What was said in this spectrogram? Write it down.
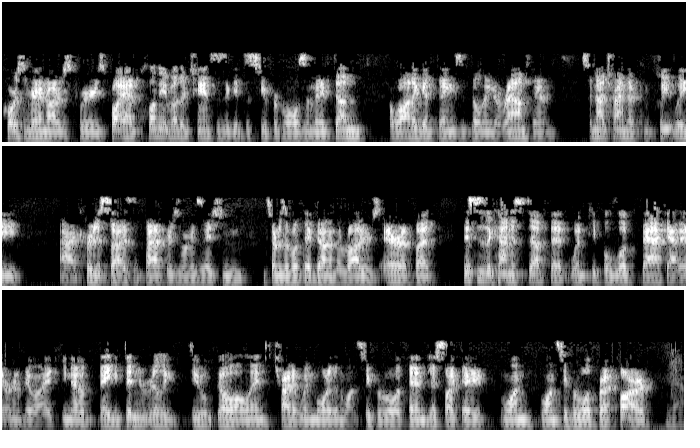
course of Aaron Rodgers' career, he's probably had plenty of other chances to get to Super Bowls, and they've done a lot of good things in building around him. So not trying to completely uh, criticize the Packers organization in terms of what they've done in the Rodgers era, but this is the kind of stuff that when people look back at it, are going to be like, you know, they didn't really do go all in to try to win more than one Super Bowl with him, just like they won one Super Bowl with Brett Favre. Yeah.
